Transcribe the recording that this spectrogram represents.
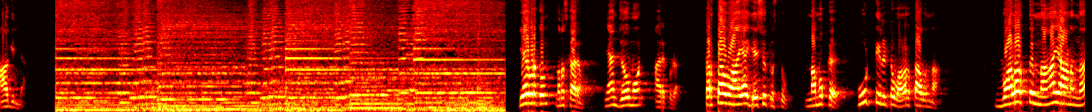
ആകില്ല. ഏവർക്കും നമസ്കാരം. ഞാൻ ജോമോൻ ആരക്കുഴ. കർത്താവായ യേശു ക്രിസ്തു നമുക്ക് കൂട്ടിലിട്ട് വളർത്താവുന്ന വളർത്ത് നായാണെന്ന്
